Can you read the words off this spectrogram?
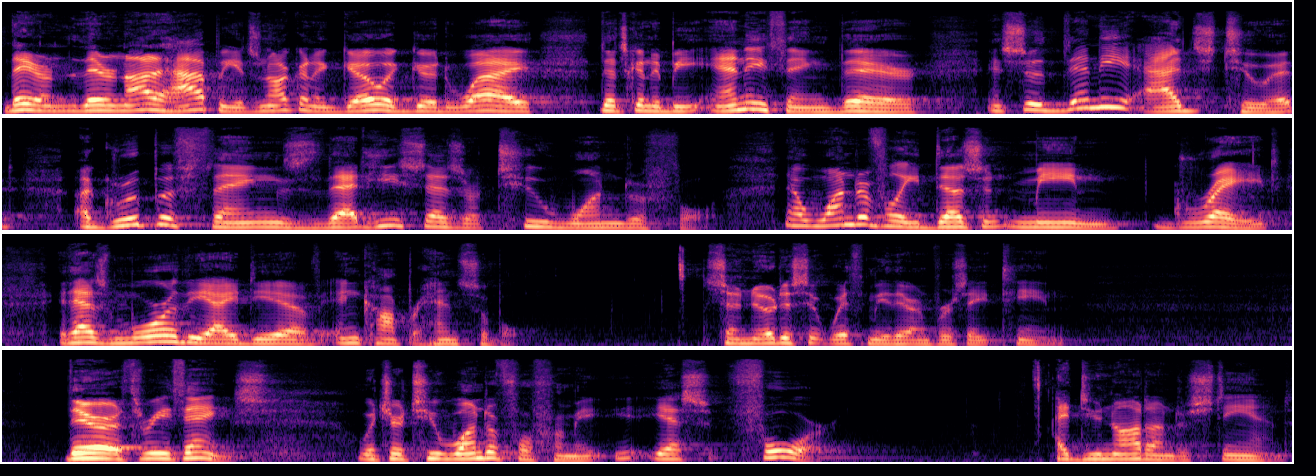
They are, they're not happy. It's not going to go a good way. That's going to be anything there. And so then he adds to it a group of things that he says are too wonderful. Now, wonderfully doesn't mean great, it has more the idea of incomprehensible. So notice it with me there in verse 18. There are three things which are too wonderful for me. Yes, four. I do not understand.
